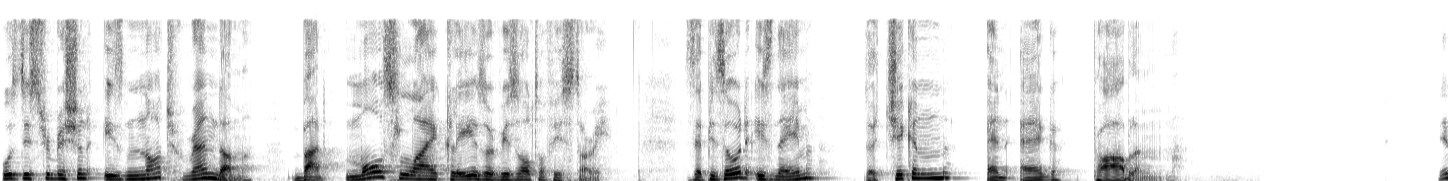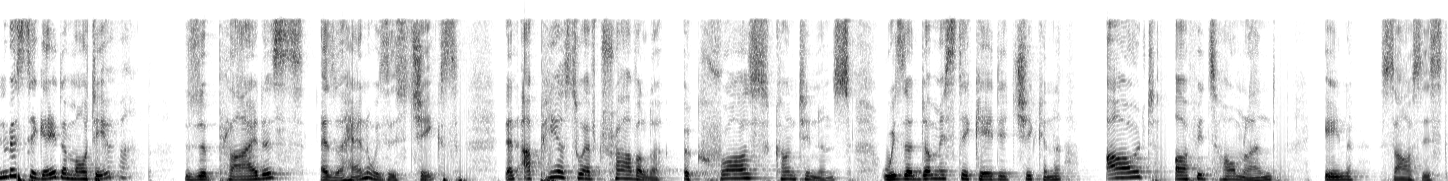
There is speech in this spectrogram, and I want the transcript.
whose distribution is not random, but most likely the result of history. The episode is named The Chicken and Egg Problem. Investigate a motif the Pleiades as a hen with its chicks that appears to have traveled across continents with a domesticated chicken out of its homeland in Southeast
